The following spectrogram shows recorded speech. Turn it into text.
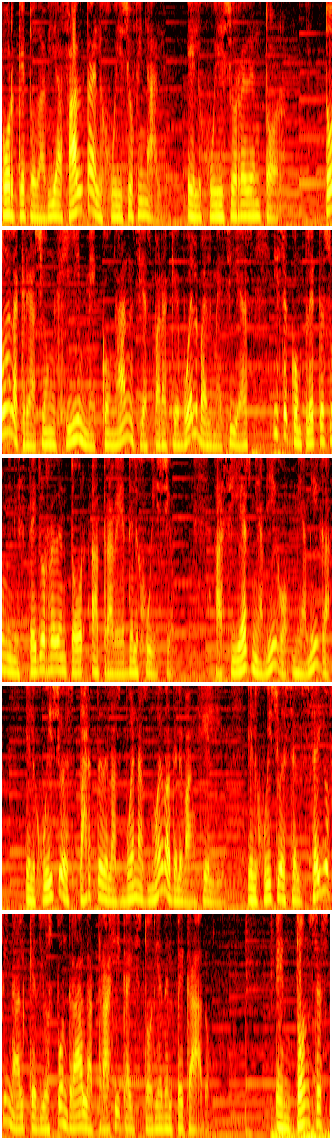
porque todavía falta el juicio final, el juicio redentor. Toda la creación gime con ansias para que vuelva el Mesías y se complete su ministerio redentor a través del juicio. Así es, mi amigo, mi amiga, el juicio es parte de las buenas nuevas del Evangelio. El juicio es el sello final que Dios pondrá a la trágica historia del pecado. Entonces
